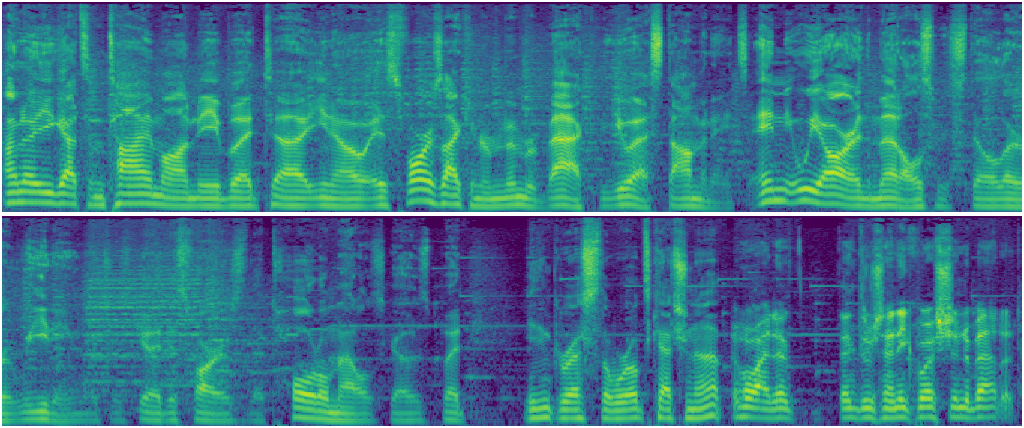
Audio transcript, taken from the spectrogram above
I know you got some time on me, but uh, you know, as far as I can remember back, the U.S. dominates, and we are in the medals. We still are leading, which is good as far as the total medals goes. But you think the rest of the world's catching up? Oh, I don't think there's any question about it.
